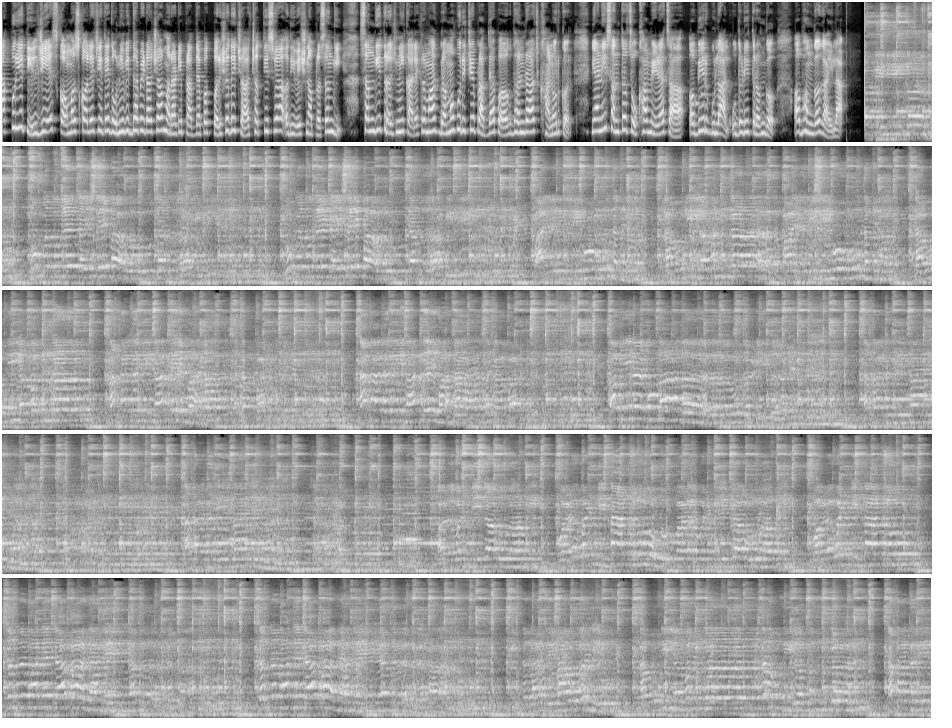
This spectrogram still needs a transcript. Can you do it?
नागपूर येथील G S commerce college येथे दोन्ही विद्यापीठाच्या मराठी प्राध्यापक परिषदेच्या छत्तीसव्या अधिवेशनाप्रसंगी संगीत रजनी कार्यक्रमात ब्रह्मपुरीचे प्राध्यापक धनराज खानोरकर यांनी संत चोखा मेळ्याचा अबीर गुलाल उधळीत रंग अभंग गायला. Thank you.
